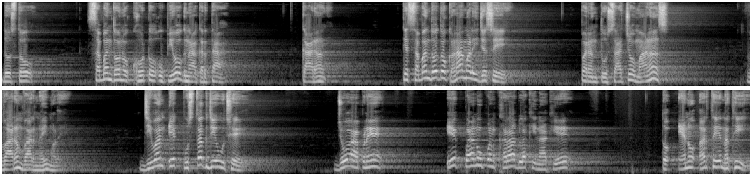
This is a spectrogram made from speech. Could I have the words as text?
દોસ્તો, સંબંધોનો ખોટો ઉપયોગ ના કરતા, કારણ કે સંબંધો તો ઘણા મળી જશે, પરંતુ સાચો માણસ વારંવાર નહીં મળે. જીવન એક પુસ્તક જેવું છે. જો આપણે એક પાનું પણ ખરાબ લખી નાખીએ, તો એનો અર્થ એ નથી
